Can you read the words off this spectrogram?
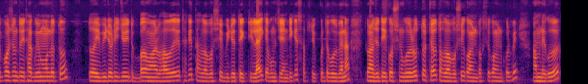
এ পর্যন্তই থাকবে মূলত। তো এই ভিডিওটি যদি আমার ভালো লেগে থাকে, তাহলে অবশ্যই ভিডিওতে একটি লাইক এবং চ্যানেলটিকে সাবস্ক্রাইব করতে বলবে না। তোমরা যদি এই কোশ্চেনগুলোর উত্তর চাও, তাহলে অবশ্যই কমেন্ট বক্সে কমেন্ট করবে। আমরা এগুলোর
